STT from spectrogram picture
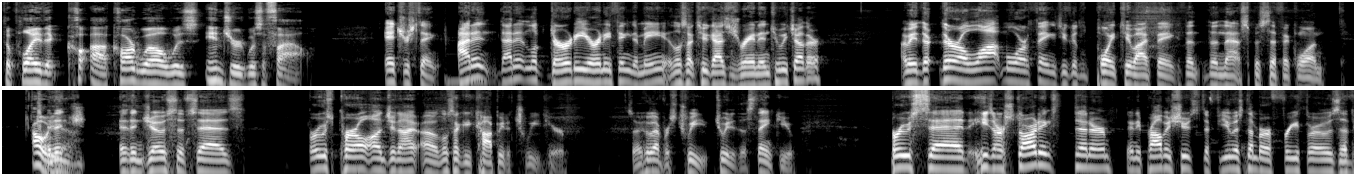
the play that Ca- uh, Cardwell was injured was a foul. Interesting. I didn't. That didn't look dirty or anything to me. It looks like two guys just ran into each other. I mean, there, there are a lot more things you could point to. I think than than that specific one. Oh and yeah, then and then Joseph says Bruce Pearl on Johni. Oh, it looks like he copied a tweet here. So whoever's tweet tweeted this, thank you. Bruce said he's our starting center, and he probably shoots the fewest number of free throws of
